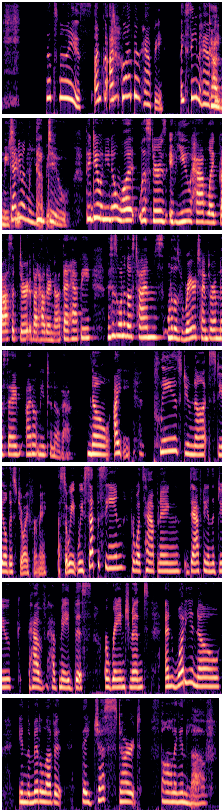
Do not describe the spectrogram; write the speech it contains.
That's nice. I'm I'm glad they're happy. They seem happy. God, me too. Genuinely happy. They do. They do. And you know what, listeners? If you have like gossip dirt about how they're not that happy, this is one of those times, one of those rare times where I'm going to say, I don't need to know that. No, I please do not steal this joy from me. So we we've set the scene for what's happening. Daphne and the Duke have have made this arrangement, and what do you know? In the middle of it, they just start falling in love.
